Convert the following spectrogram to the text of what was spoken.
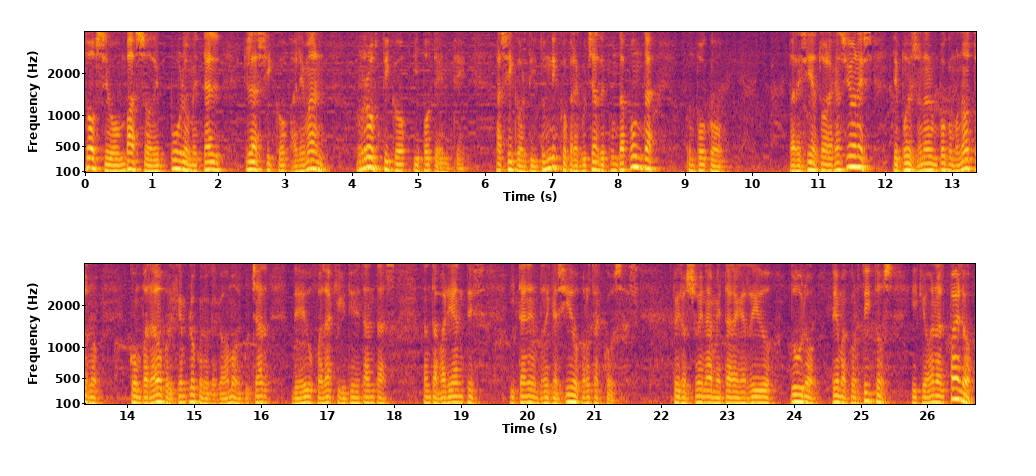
12 bombazos de puro metal clásico alemán, rústico y potente. Así cortito, un disco para escuchar de punta a punta, un poco parecido a todas las canciones, te puede sonar un poco monótono, comparado por ejemplo con lo que acabamos de escuchar de Edu Falaski que tiene tantas, tantas variantes y tan enriquecido por otras cosas. Pero suena metal aguerrido, duro, temas cortitos y que van al palo.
